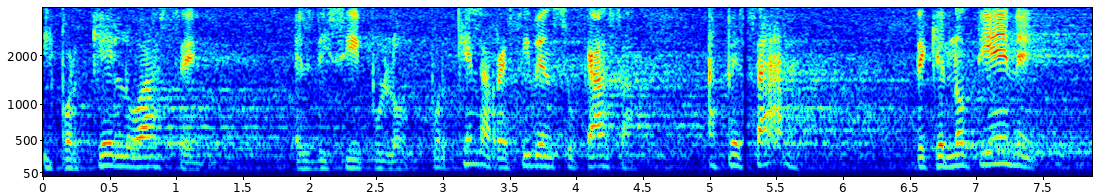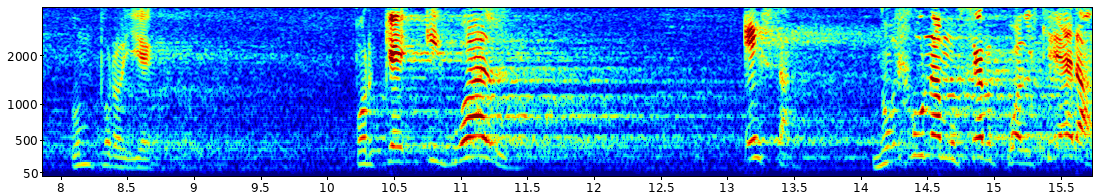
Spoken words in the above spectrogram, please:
¿Y por qué lo hace el discípulo? ¿Por qué la recibe en su casa? A pesar de que no tiene un proyecto. Porque igual esa no es una mujer cualquiera.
